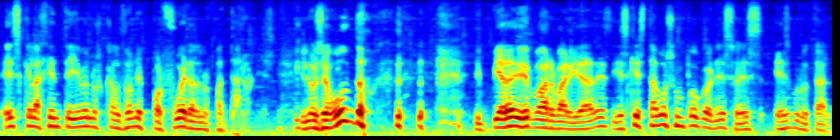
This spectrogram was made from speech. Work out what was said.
es que la gente lleve los calzones por fuera de los pantalones. Y lo segundo, empieza a decir barbaridades. Y es que estamos un poco en eso, es, es brutal.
